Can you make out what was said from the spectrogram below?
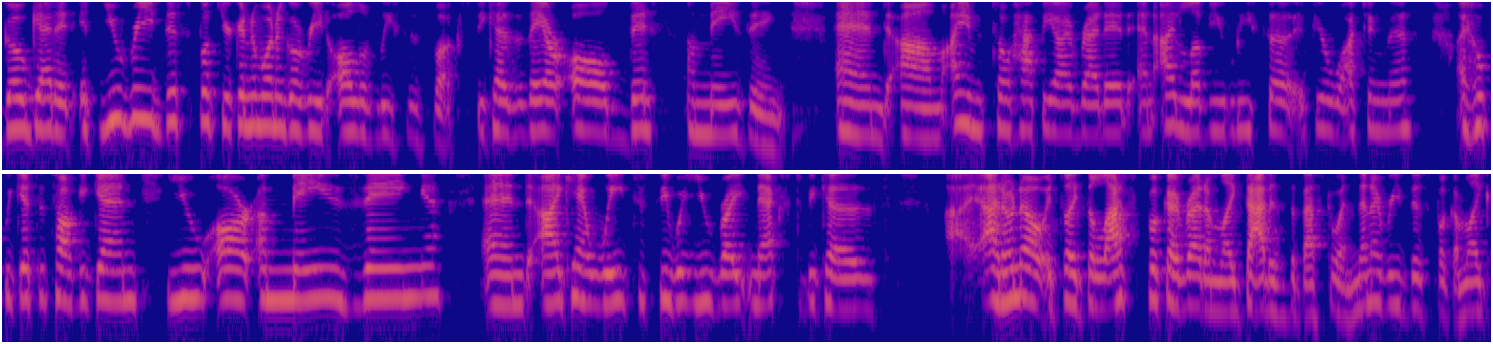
go get it. If you read this book, you're going to want to go read all of Lisa's books because they are all this amazing. And um, I am so happy I read it. And I love you, Lisa, if you're watching this. I hope we get to talk again. You are amazing. And I can't wait to see what you write next because I, I don't know. It's like the last book I read, I'm like, that is the best one. Then I read this book, I'm like,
